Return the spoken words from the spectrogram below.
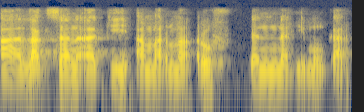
alaksana aki amar ma'ruf dan nahi mungkar.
